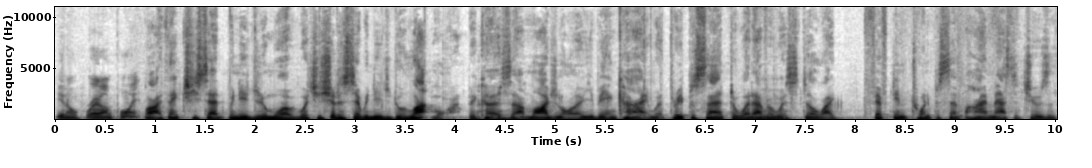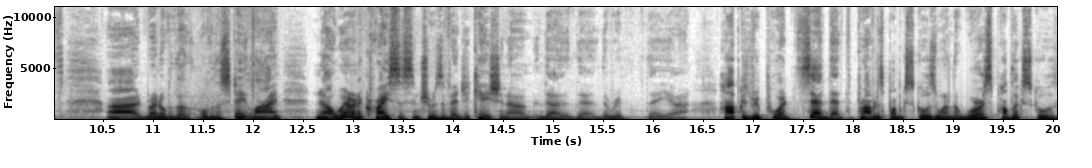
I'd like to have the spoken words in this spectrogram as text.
you know, right on point. Well, I think she said we need to do more. What she should have said, we need to do a lot more because uh, marginal, you're being kind, with three percent or whatever, mm. we're still like 15 to 20 percent behind Massachusetts, uh, right over the over the state line. No, we're in a crisis in terms of education. Uh, the the the, the uh, Hopkins report said that the Providence Public Schools are one of the worst public school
